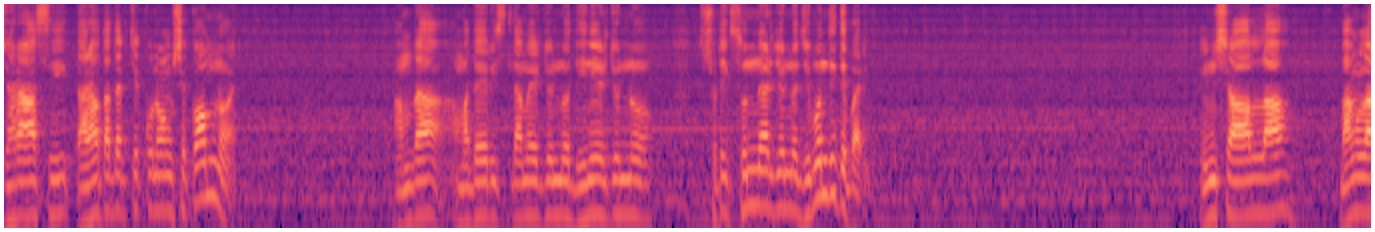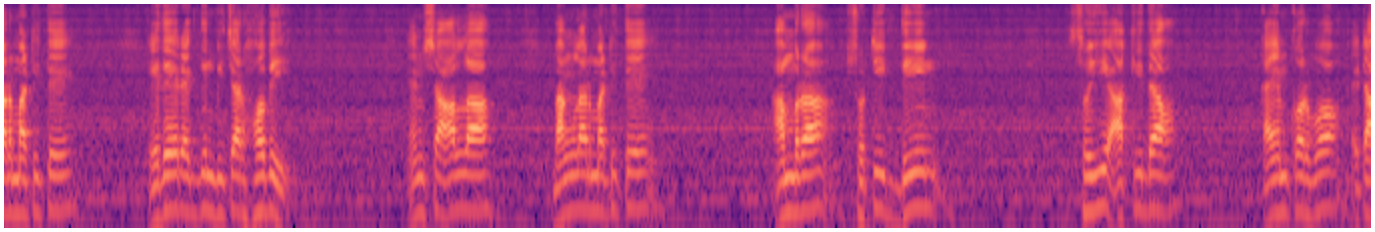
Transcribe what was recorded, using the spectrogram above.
যারা আছি, তারাও তাদের চেয়ে কোনো অংশে কম নয়। আমরা আমাদের ইসলামের জন্য, দিনের জন্য, সঠিক সুন্নার জন্য জীবন দিতে পারি। ইনশাআল্লাহ বাংলার মাটিতে এদের একদিন বিচার হবেই। ইনশাআল্লাহ বাংলার মাটিতে আমরা সঠিক দিন, সহি আকিদা কায়েম করব, এটা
